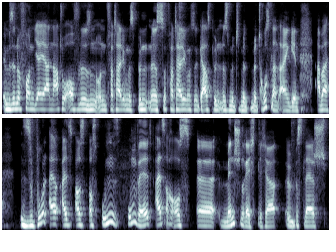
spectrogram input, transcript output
im Sinne von, ja, ja, NATO auflösen und Verteidigungsbündnis, Verteidigungs- und Gasbündnis mit, mit, mit Russland eingehen. Aber sowohl als aus, aus Un Umwelt als auch aus äh, menschenrechtlicher äh, slash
